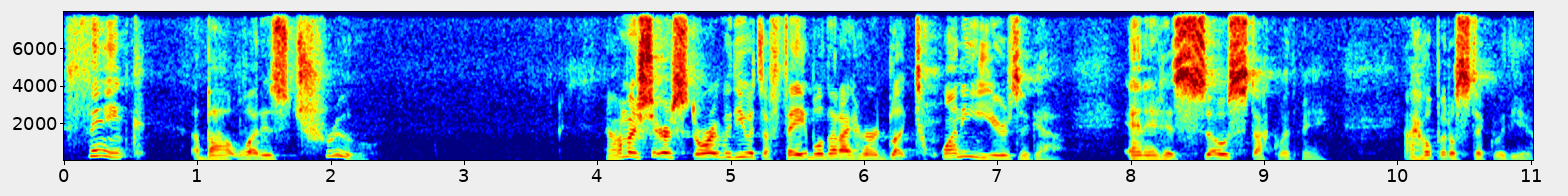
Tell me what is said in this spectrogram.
Think about what is true. Now, I'm going to share a story with you. It's a fable that I heard like 20 years ago, and it has so stuck with me. I hope it'll stick with you.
